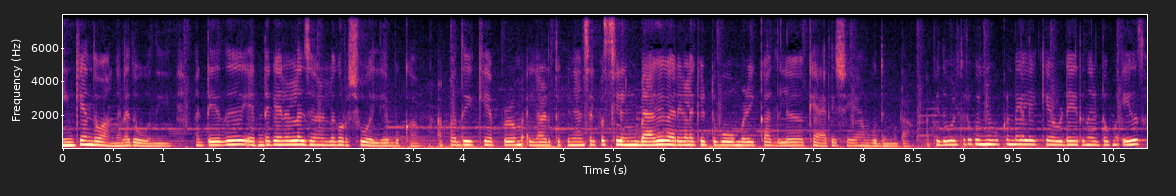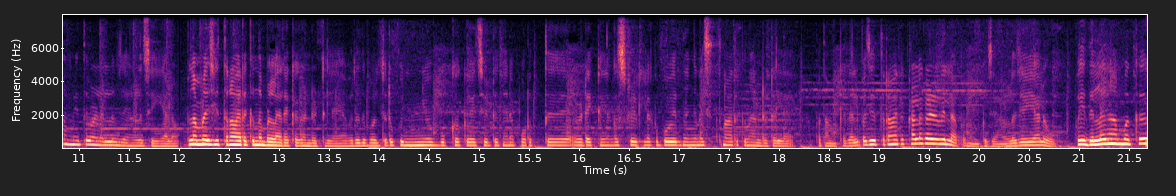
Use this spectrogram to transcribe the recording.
എനിക്കെന്തോ അങ്ങനെ തോന്നി. മറ്റേത് എന്റെ കയ്യിലുള്ള ജേണൽ കുറച്ച് വലിയ ബുക്കാണ് അപ്പോൾ അതൊക്കെ എപ്പോഴും എല്ലായിടത്തും ഞാൻ ചിലപ്പോൾ സ്ലിംഗ് ബാഗ് കാര്യങ്ങളൊക്കെ ഇട്ട് പോകുമ്പോഴേക്കും അതിൽ ക്യാരി ചെയ്യാൻ ബുദ്ധിമുട്ടാണ് അപ്പോൾ ഇതുപോലത്തെ ഒരു കുഞ്ഞു ബുക്ക് ഉണ്ടെങ്കിലേക്ക് എവിടെ ഇരുന്നിട്ടും ഏത് സമയത്ത് വേണമെങ്കിലും ജേണൽ ചെയ്യാമല്ലോ അപ്പോൾ നമ്മൾ ചിത്രം വരക്കുന്ന പിള്ളേരൊക്കെ കണ്ടിട്ടില്ലേ? അവർ ഇതുപോലത്തെ ഒരു കുഞ്ഞു ബുക്കൊക്കെ വെച്ചിട്ട് ഇങ്ങനെ പുറത്ത് എവിടെയെങ്കിലും സ്ട്രീറ്റിലൊക്കെ പോയിരുന്ന് ഇങ്ങനെ ചിത്രം വരക്കുന്ന കണ്ടിട്ടില്ലേ? അപ്പോൾ നമുക്ക് ചിലപ്പോൾ ചിത്രം വരക്കാനുള്ള കഴിവില്ല. അപ്പോൾ നമുക്ക് ജേണൽ ചെയ്യാമല്ലോ അപ്പോൾ ഇതിൽ നമുക്ക്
